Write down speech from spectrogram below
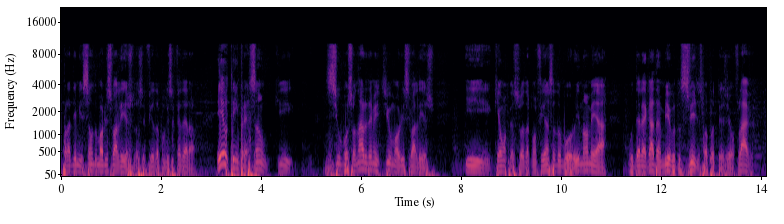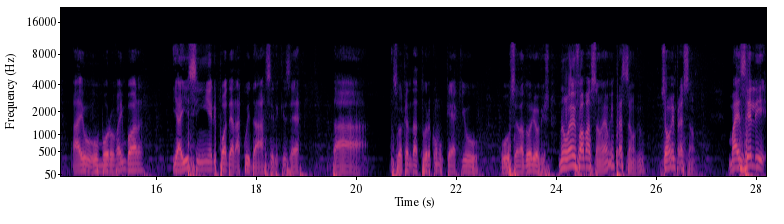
Para a demissão do Maurício Valeixo, da chefia da Polícia Federal. Eu tenho impressão que se o Bolsonaro demitiu o Maurício Valeixo, e, que é uma pessoa da confiança do Moro, e nomear o delegado amigo dos filhos para proteger o Flávio, aí o, o Moro vai embora, e aí sim ele poderá cuidar, se ele quiser, da sua candidatura, como quer aqui o, o senador Iovisto. Não é informação, é uma impressão, viu? Só uma impressão. Mas ele,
